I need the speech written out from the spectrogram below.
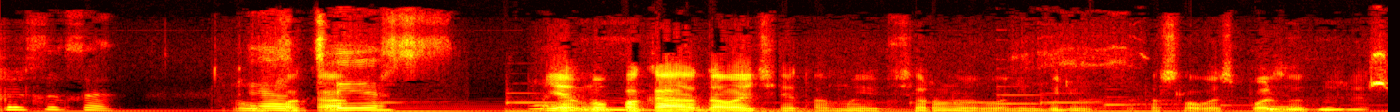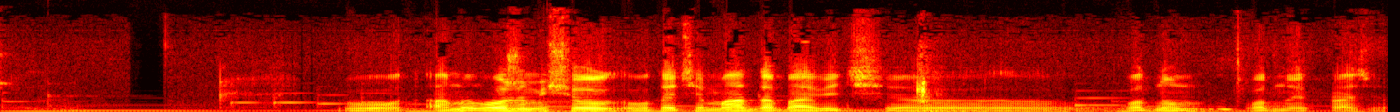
Х-х-х. Ну, пока. Не, ну пока давайте это мы все равно его не будем это слово использовать. в Мгм. ближайшее время. Вот. А мы можем еще вот эти ма добавить э, в одном в одной фразе.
